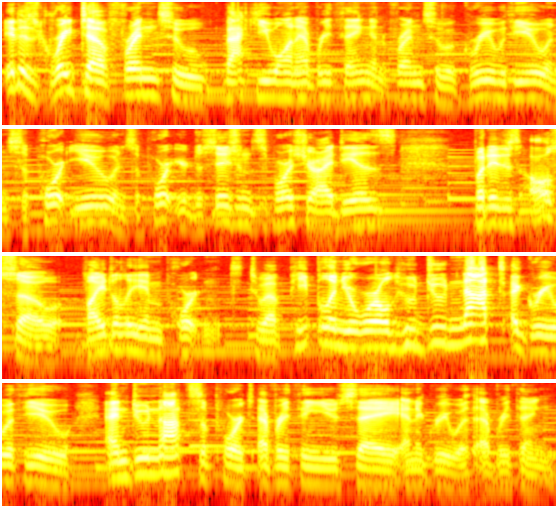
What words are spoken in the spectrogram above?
It is great to have friends who back you on everything and friends who agree with you and support you and support your decisions, support your ideas. But it is also vitally important to have people in your world who do not agree with you and do not support everything you say and agree with everything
